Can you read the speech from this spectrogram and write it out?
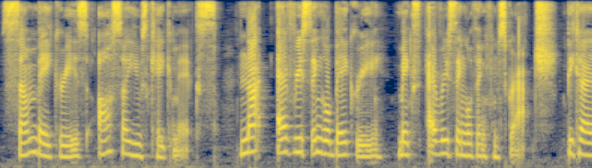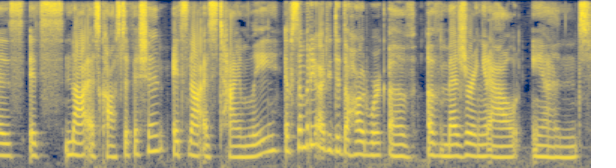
Some bakeries also use cake mix. Not every single bakery makes every single thing from scratch because it's not as cost efficient, it's not as timely. If somebody already did the hard work of of measuring it out and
